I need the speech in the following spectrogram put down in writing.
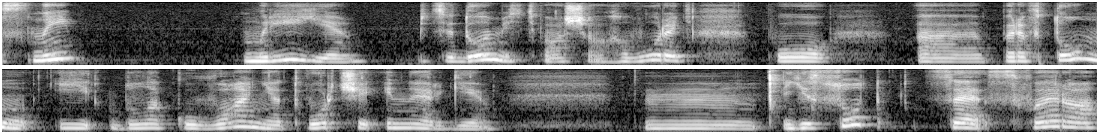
сни, мрії, підсвідомість ваша говорить по е, перевтому і блокування творчої енергії. Єсот це сфера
